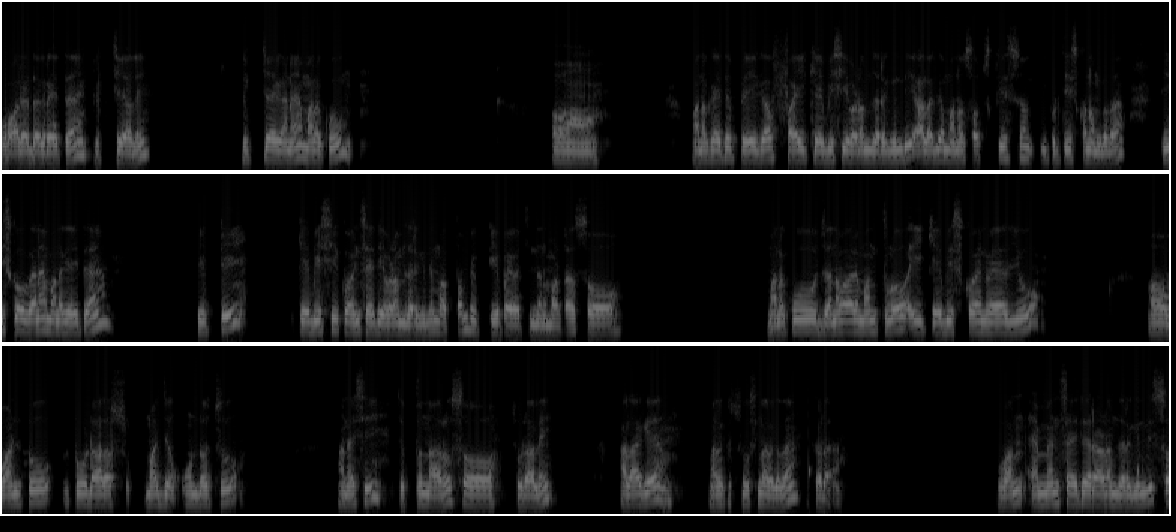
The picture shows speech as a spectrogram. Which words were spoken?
వాలెట్ దగ్గర అయితే క్లిక్ చేయాలి. క్లిక్ చేయగానే మనకు మనకైతే పేగా ఫైవ్ కేబీసీ ఇవ్వడం జరిగింది. అలాగే మనం సబ్స్క్రిప్షన్ ఇప్పుడు తీసుకున్నాం కదా తీసుకోగానే మనకైతే ఫిఫ్టీ కేబీసీ కాయిన్స్ అయితే ఇవ్వడం జరిగింది. మొత్తం ఫిఫ్టీ ఫైవ్ వచ్చింది అనమాట సో మనకు జనవరి మంత్లో ఈ KBC coin value one to two dollars మధ్య ఉండొచ్చు అనేసి చెప్తున్నారు. సో చూడాలి. అలాగే మనకు చూస్తున్నారు కదా ఇక్కడ వన్ ఎంఎన్సీ అయితే రావడం జరిగింది. సో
